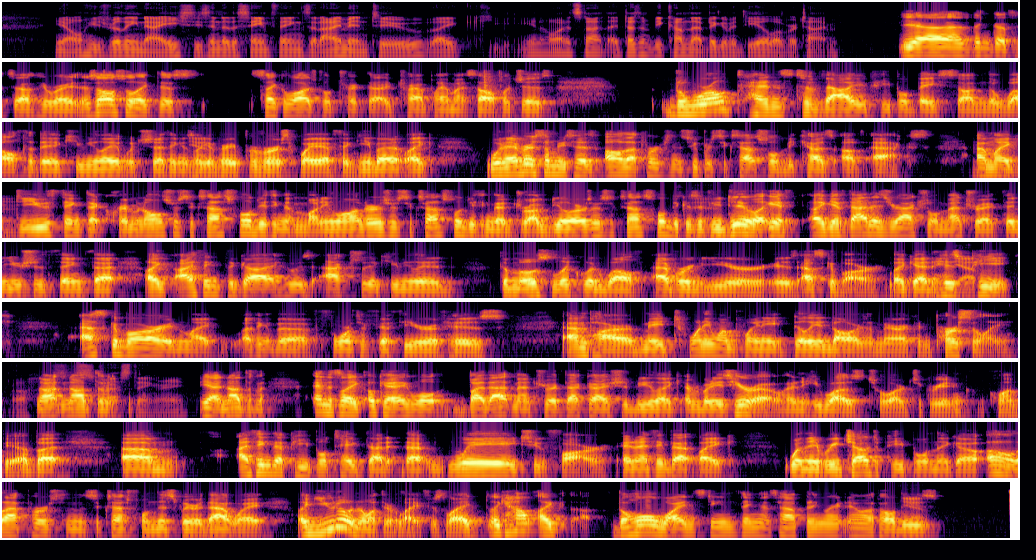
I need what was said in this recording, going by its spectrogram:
you know he's really nice. He's into the same things that i'm into. Like you know what? It's not it doesn't become that big of a deal over time. Yeah i think that's exactly right. There's also like this psychological trick that i try and play myself which is the world tends to value people based on the wealth that they accumulate which i think is yeah. like a very perverse way of thinking about it. Like whenever somebody says oh that person is super successful because of x I'm like, do you think that criminals are successful? Do you think that money launderers are successful? Do you think that drug dealers are successful? Because if you do, like if like if that is your actual metric, then you should think that like I think the guy who has actually accumulated the most liquid wealth ever in a year is Escobar. Like at his yep. peak, Escobar in like I think the fourth or fifth year of his empire made 21.8 billion dollars American personally. Oh, not not the right? Yeah, not the and it's like, okay, well, by that metric, that guy should be like everybody's hero, and he was to a large degree in Colombia. But um, I think that people take that that way too far, and I think that like when they reach out to people and they go, "Oh, that person is successful in this way or that way," like you don't know what their life is like. Like how like the whole Weinstein thing that's happening right now with all these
